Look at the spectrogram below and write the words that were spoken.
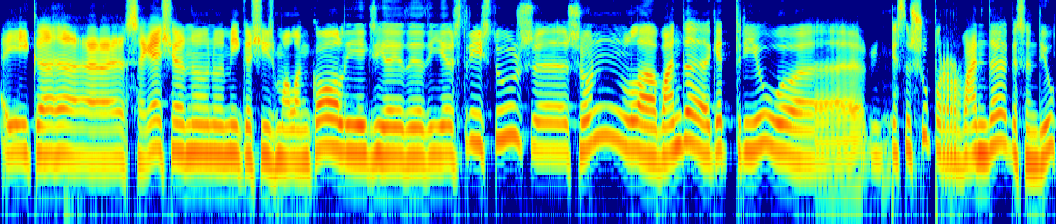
i que eh, segueixen una mica així melancòlics i de, de dies tristos, eh, són la banda, aquest trio, eh, aquesta superbanda que se'n diu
